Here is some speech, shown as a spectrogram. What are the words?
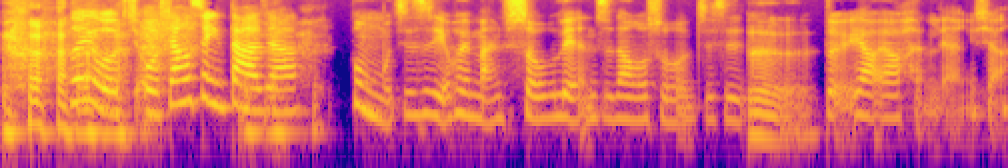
所以我我相信大家父母其实也会蛮收敛，知道说就是嗯，对，要要衡量一下。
